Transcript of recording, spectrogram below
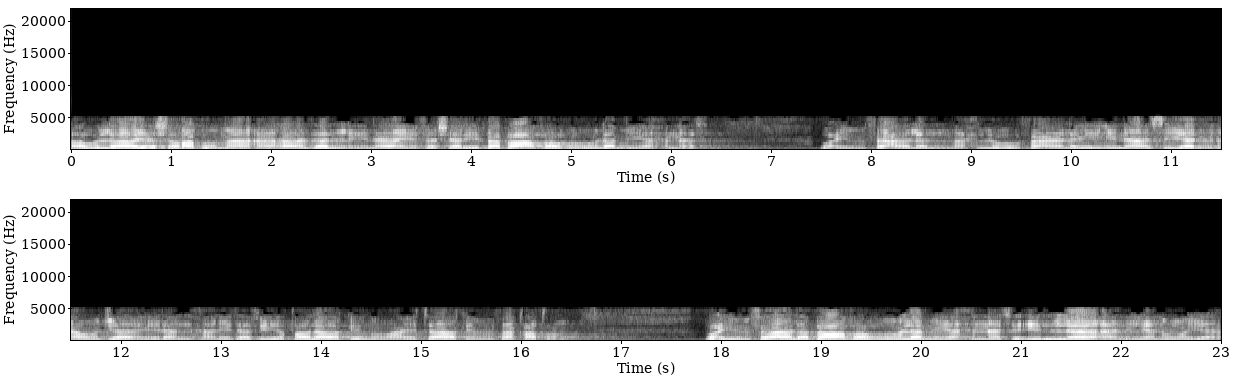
أو لا يشرب ماء هذا الإناء فشرب بعضه لم يحنث وإن فعل المحلوف عليه ناسيا أو جاهلا حنث في طلاق وعتاق فقط وإن فعل بعضه لم يحنث إلا أن ينويه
